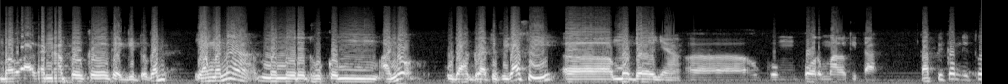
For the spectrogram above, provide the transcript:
bawakan apa ke kayak gitu kan? Yang mana menurut hukum anu udah gratifikasi eh, modelnya eh, hukum formal kita tapi kan itu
